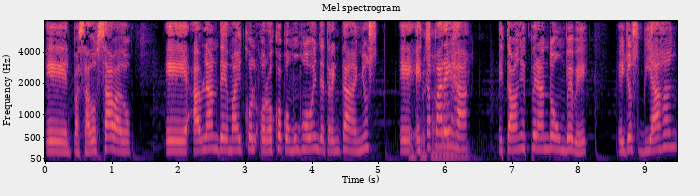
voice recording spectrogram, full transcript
eh, el pasado sábado. Hablan de Michael Orozco como un joven de 30 años. Esta pareja estaban esperando un bebé. Ellos viajan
